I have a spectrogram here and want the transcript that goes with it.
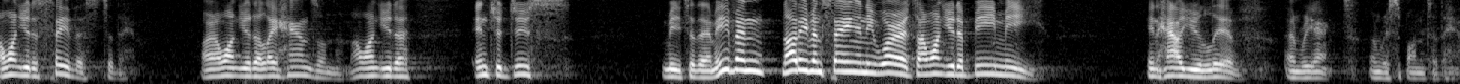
I want you to say this to them. Or I want you to lay hands on them. I want you to introduce me to them. Even not even saying any words, I want you to be me in how you live and react and respond to them.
